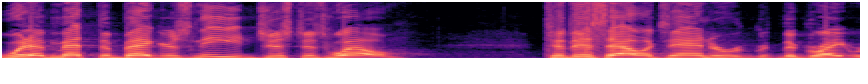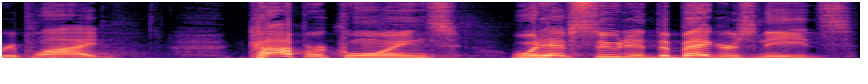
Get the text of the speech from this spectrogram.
would have met the beggar's need just as well. To this, Alexander the Great replied, Copper coins would have suited the beggar's needs,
